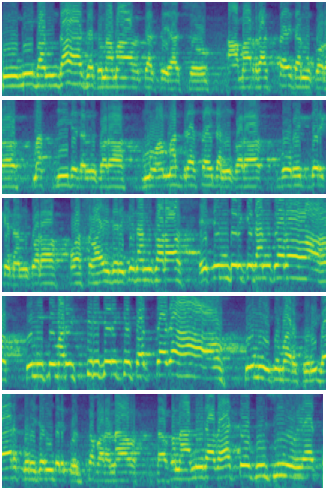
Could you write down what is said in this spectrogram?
তুমি বান্দা যখন আমার কাছে আসো আমার রাস্তায় দান করো, মসজিদে দান করো মাদ্রাসায় দান করো, গরিবদেরকে দান করো, অসহায়দেরকে দান করো, এতিমদেরকে দান করো। তুমি তোমার স্ত্রীদেরকে সৎকা দাও, তুমি তোমার পরিবার পরিজনদের খোঁজ খবর নাও। তখন আমি রব এত খুশি হই এত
